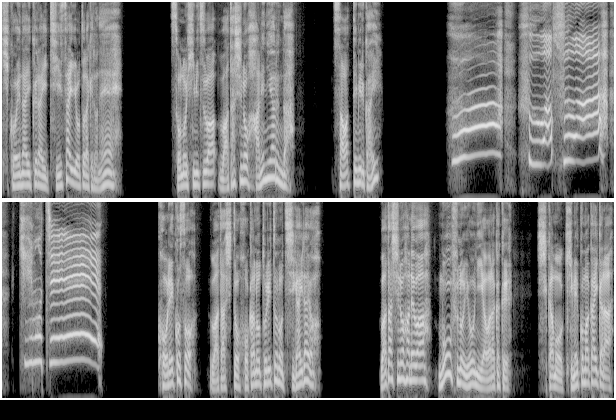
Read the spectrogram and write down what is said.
聞こえないくらい小さい音だけどね。その秘密は私の羽にあるんだ。触ってみるかい？ふわーふわふわ気持ちいいこれこそ私と他の鳥との違いだよ。私の羽は毛布のように柔らかく、しかもきめ細かいから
